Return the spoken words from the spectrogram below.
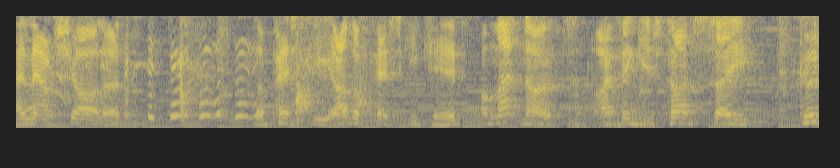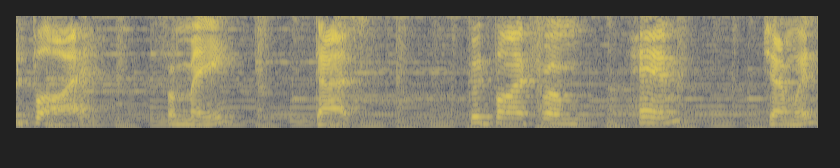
and now Charlotte, the pesky other pesky kid. On that note, I think it's time to say goodbye from me, Dad. Goodbye from him, Jamwin,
